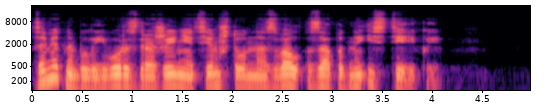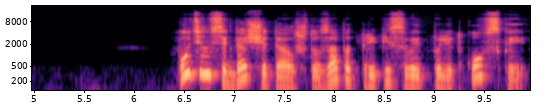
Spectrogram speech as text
Заметно было его раздражение тем, что он назвал западной истерикой. Путин всегда считал, что Запад приписывает Политковской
